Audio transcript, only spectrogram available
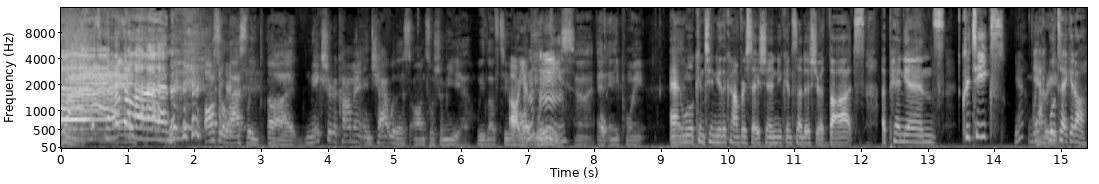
guys. On. also, lastly, uh, make sure to comment and chat with us on social media. We'd love to. Oh, yeah, always, please. Uh, at any point. and we'll continue the conversation. You can send us your thoughts, opinions, critiques. Yeah. Yeah, Agreed. we'll take it all.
